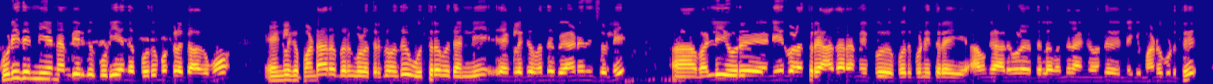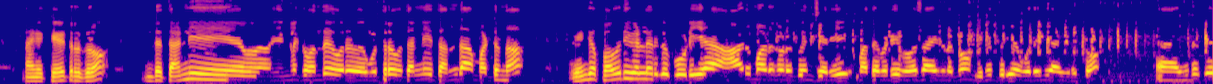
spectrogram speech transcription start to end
குடிதண்ணியை நம்பி இருக்கக்கூடிய இந்த பொதுமக்களுக்காகவும் எங்களுக்கு பண்டார பெருங்குளத்திற்கு வந்து உத்தரவு தண்ணி எங்களுக்கு வந்து வேணும்னு சொல்லி வள்ளியூர் நீர்வளத்துறை ஆதார அமைப்பு பொதுப்பணித்துறை அவங்க அலுவலகத்தில் வந்து நாங்கள் வந்து இன்னைக்கு மனு கொடுத்து நாங்கள் கேட்டிருக்கிறோம். இந்த தண்ணி எங்களுக்கு வந்து ஒரு உத்தரவு தண்ணி தந்தா மட்டும்தான் எங்க பகுதிகளில் இருக்கக்கூடிய ஆடு மாடுகளுக்கும் சரி மற்றபடி விவசாயிகளுக்கும் மிகப்பெரிய உதவியாக இருக்கும். இதுக்கு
